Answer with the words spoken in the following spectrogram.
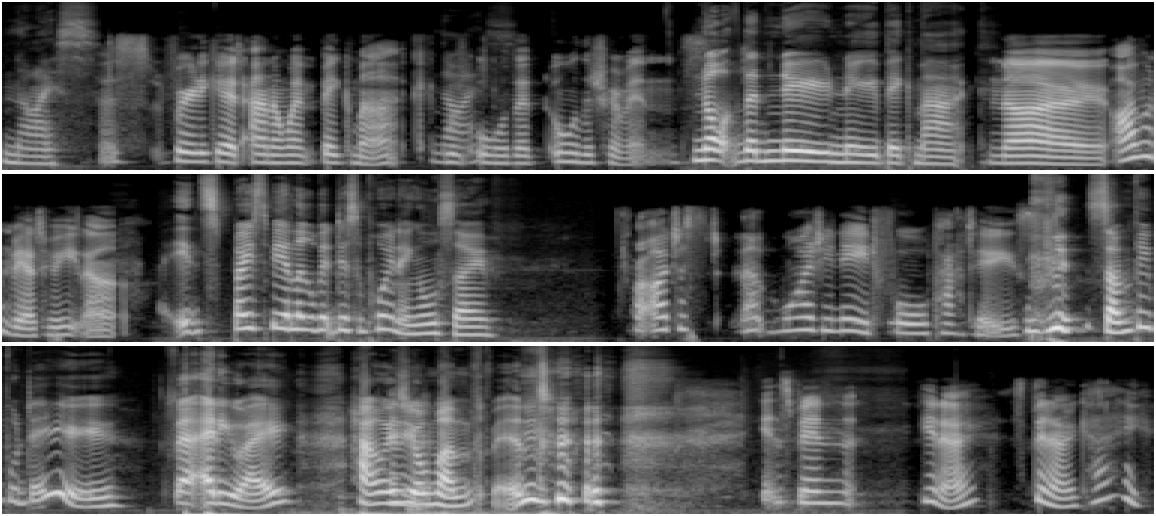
nice. That's really good, and I went Big Mac Nice. with all the all the trimmings. Not the new, new Big Mac. No, I wouldn't be able to eat that. It's supposed to be a little bit disappointing, also. I just, uh, why do you need four patties? Some people do. But anyway, how has your month been? It's been, you know, it's been okay.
